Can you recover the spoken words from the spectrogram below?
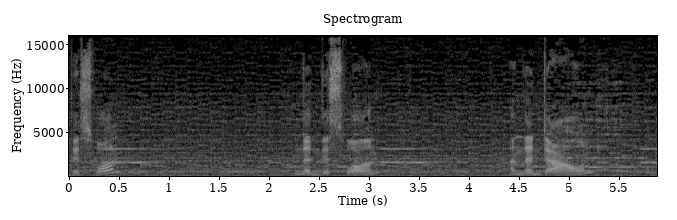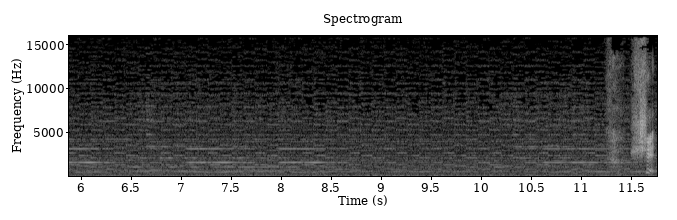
This one? And then this one? And then down? Shit!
